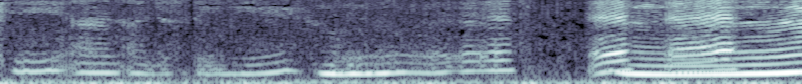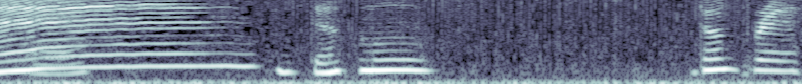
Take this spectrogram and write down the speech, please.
Okay, and I'm just staying here. Eh, eh. And don't move. Don't breathe.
